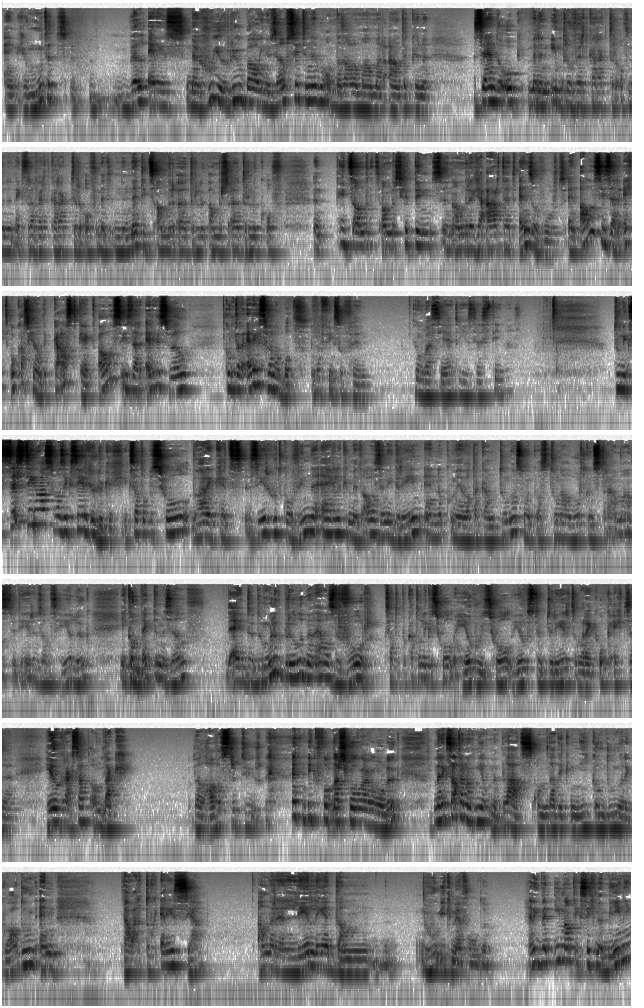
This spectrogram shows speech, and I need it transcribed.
En je moet het wel ergens een goede ruwbouw in jezelf zitten hebben om dat allemaal maar aan te kunnen zijnde ook met een introvert karakter of met een extravert karakter of met een net iets ander uiterlijk, anders uiterlijk of een, iets anders, anders getint, een andere geaardheid enzovoort. En alles is daar echt, ook als je naar de cast kijkt, alles is daar ergens wel, komt daar ergens wel aan bod. En dat vind ik zo fijn. Hoe was jij toen je 16 was? Toen ik 16 was, was ik zeer gelukkig. Ik zat op een school waar ik het zeer goed kon vinden, eigenlijk met alles en iedereen. En ook met wat ik aan het doen was, want ik was toen al woordkunstdrama aan het studeren, dus dat was heel leuk. Ik ontdekte mezelf. De, de, de moeilijke periode bij mij was ervoor. Ik zat op een katholieke school, een heel goede school, heel gestructureerd, waar ik ook echt uh, heel graag zat, omdat ik wel hou van structuur. ik vond naar school gaan gewoon leuk. Maar ik zat daar nog niet op mijn plaats, omdat ik niet kon doen wat ik wou doen. En dat waren toch ergens ja, andere leerlingen dan hoe ik mij voelde. En ik ben iemand, ik zeg mijn mening,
